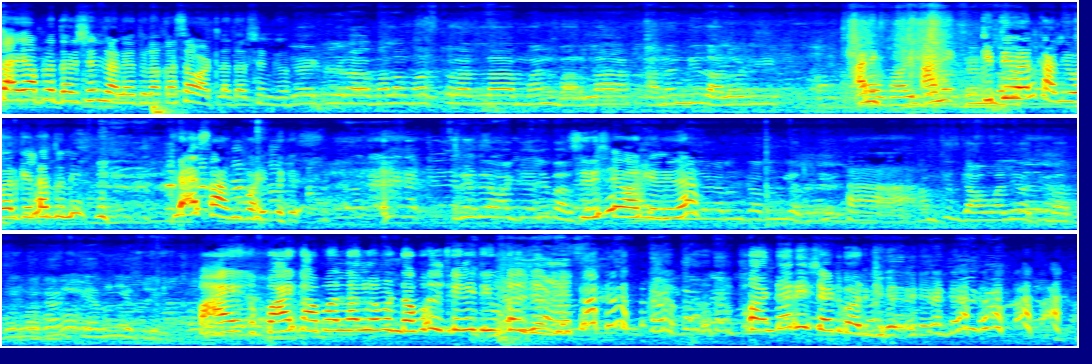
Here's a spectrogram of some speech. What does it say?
ताई आपलं दर्शन झालंय. तुला कसा वाटला दर्शन घेऊन? मला मस्त वाटला मन भरला आनंदी झालो मी. आणि आणि किती वेळ खालीवर केला तुम्ही? काय सांग पहिले? श्रीसेवा केली भरपूर. श्रीसेवा केली ना? करून करून घेतली. हा. आमचीच गाववाली होती भरपूर लोक करून घेतली. पाय पाय कापायला लागलं पण डबल केली टिबल केली पंढरी शेट फडके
